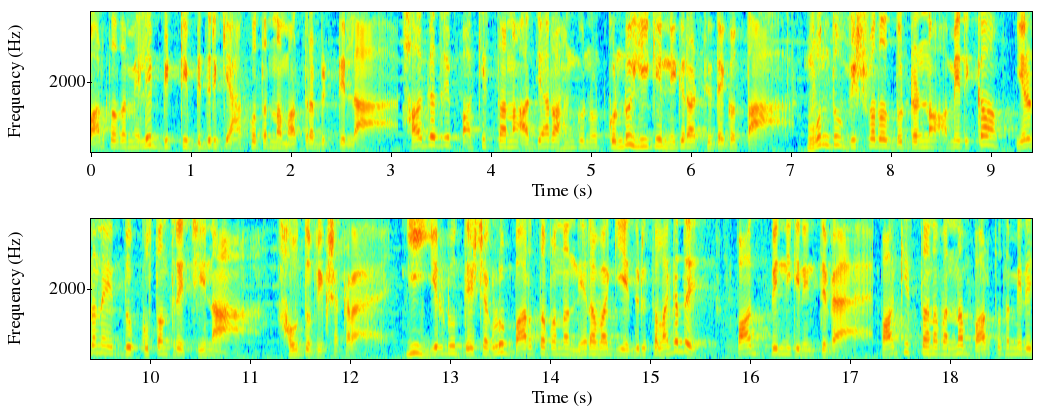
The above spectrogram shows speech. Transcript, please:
ಭಾರತದ ಮೇಲೆ ಬಿಟ್ಟಿ ಬೆದರಿಕೆ ಹಾಕೋದನ್ನ ಮಾತ್ರ ಬಿಟ್ಟಿಲ್ಲ ಹಾಗಾದ್ರೆ ಪಾಕಿಸ್ತಾನ ಅದ್ಯಾರ ಹಂಗು ನೋಡ್ಕೊಂಡು ಹೀಗೆ ನಿಗರಾಡ್ತಿದೆ ಗೊತ್ತಾ? ಒಂದು ವಿಶ್ವದ ದೊಡ್ಡಣ್ಣ ಅಮೆರಿಕ ಎರಡನೆಯದ್ದು ಕುತಂತ್ರಿ ಚೀನಾ. ಹೌದು ವೀಕ್ಷಕರ, ಈ ಎರಡು ದೇಶಗಳು ಭಾರತವನ್ನ ನೇರವಾಗಿ ಎದುರಿಸಲಾಗದೆ ಪಾಕ್ ಬೆನ್ನಿಗೆ ನಿಂತಿವೆ. ಪಾಕಿಸ್ತಾನವನ್ನ ಭಾರತದ ಮೇಲೆ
